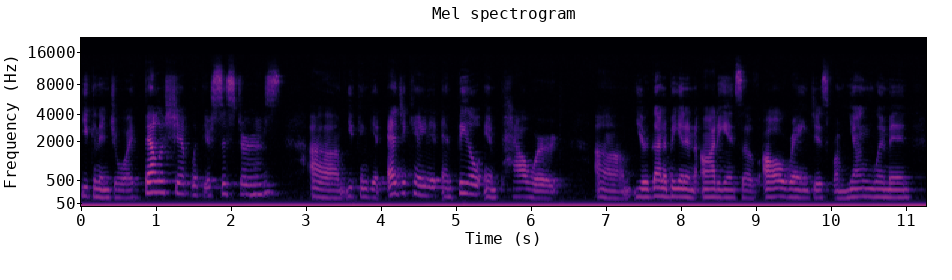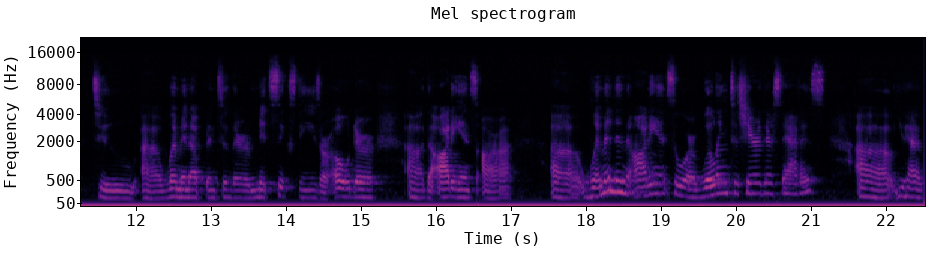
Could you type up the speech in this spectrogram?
You can enjoy fellowship with your sisters. Um, you can get educated and feel empowered. Um, you're going to be in an audience of all ranges, from young women to uh, women up into their mid 60s or older. Uh, the audience are uh, women in the audience who are willing to share their status. Uh, you have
